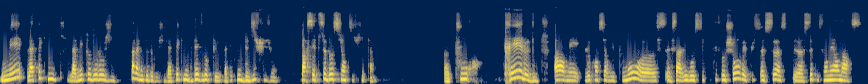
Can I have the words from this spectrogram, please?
Mais la technique, la méthodologie, pas la méthodologie, la technique développée, la technique de diffusion par ces pseudo-scientifiques hein, euh, pour créer le doute. Ah, mais le cancer du poumon, euh, ça arrive aussi plus aux chauves et plus à ceux, à ceux qui sont nés en mars.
